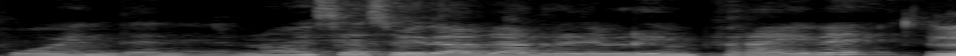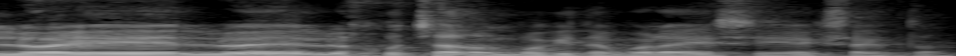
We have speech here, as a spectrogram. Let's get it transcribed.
pueden tener. No sé si has oído hablar del Green Friday. Lo he, lo he, lo he escuchado un poquito por ahí, sí, exacto.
